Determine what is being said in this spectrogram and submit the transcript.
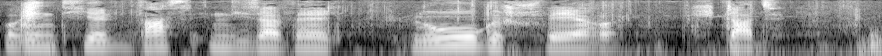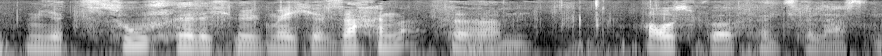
orientiert, was in dieser Welt logisch wäre, statt mir zufällig irgendwelche Sachen ähm, auswürfeln zu lassen.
